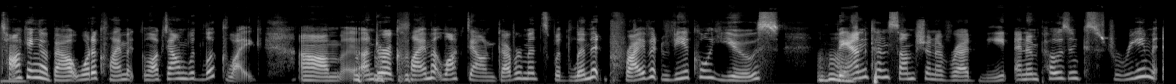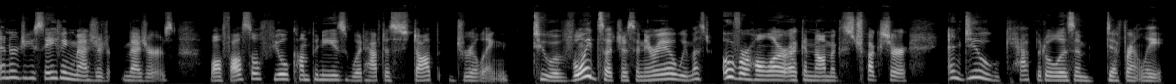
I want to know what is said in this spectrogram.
talking about what a climate lockdown would look like. Um, under a climate lockdown, governments would limit private vehicle use, mm-hmm. ban consumption of red meat, and impose extreme energy saving measure- measures, while fossil fuel companies would have to stop drilling to avoid such a scenario, we must overhaul our economic structure and do capitalism differently.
